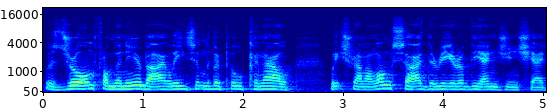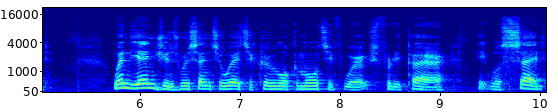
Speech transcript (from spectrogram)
was drawn from the nearby Leeds and Liverpool Canal which ran alongside the rear of the engine shed. When the engines were sent away to Crewe Locomotive Works for repair, it was said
